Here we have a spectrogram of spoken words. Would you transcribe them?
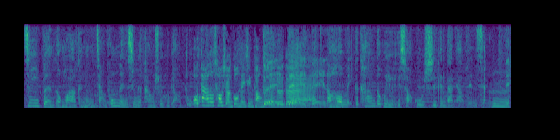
这一本的话，可能讲功能性的汤水会比较多哦。大家都超喜欢功能性汤水，对不对？对对。然后每个汤都会有一个小故事跟大家分享。嗯，对。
